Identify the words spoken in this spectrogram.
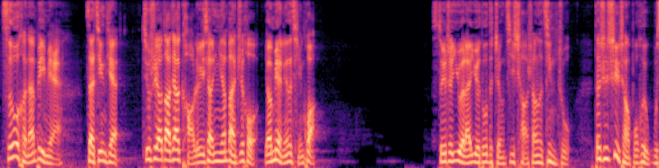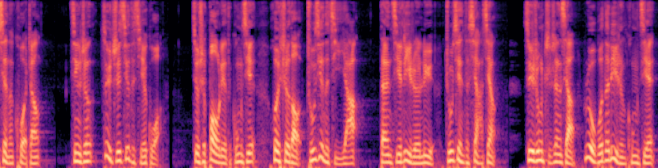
似乎很难避免。在今天，就是要大家考虑一下一年半之后要面临的情况。随着越来越多的整机厂商的进驻，但是市场不会无限的扩张，竞争最直接的结果就是暴利的攻坚会受到逐渐的挤压，单机利润率逐渐的下降，最终只剩下弱薄的利润空间。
